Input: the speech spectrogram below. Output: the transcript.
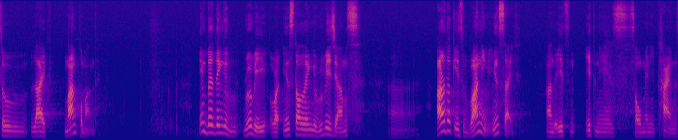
to like man command. In building Ruby or installing Ruby gems, uh, RDoc is running inside, and it's, it needs so many times.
